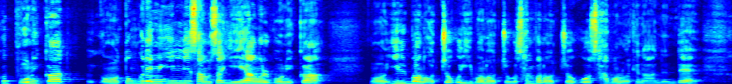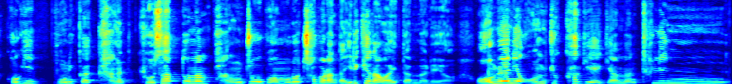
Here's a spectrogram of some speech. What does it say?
그 보니까 어, 동그라미 1, 2, 3, 4 예양을 보니까 어, 1번 어쩌고 2번 어쩌고 3번 어쩌고 4번 이렇게 나왔는데 거기 보니까 강, 교사 또는 방조범으로 처벌한다 이렇게 나와 있단 말이에요. 엄연히 엄격하게 얘기하면 틀린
